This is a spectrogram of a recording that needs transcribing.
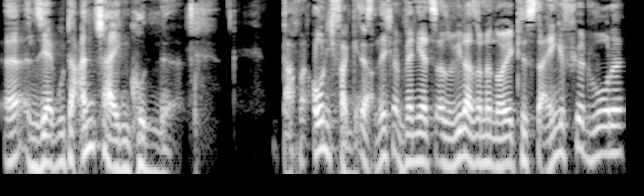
äh, ein sehr guter Anzeigenkunde. Darf man auch nicht vergessen, Ja. nicht? Und wenn jetzt also wieder so eine neue Kiste eingeführt wurde,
